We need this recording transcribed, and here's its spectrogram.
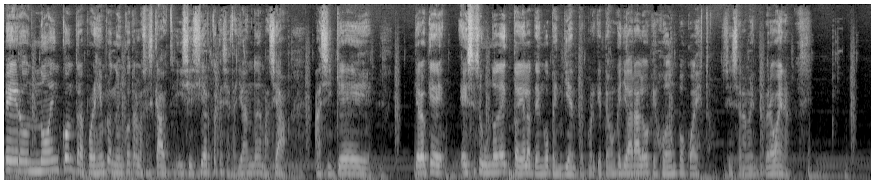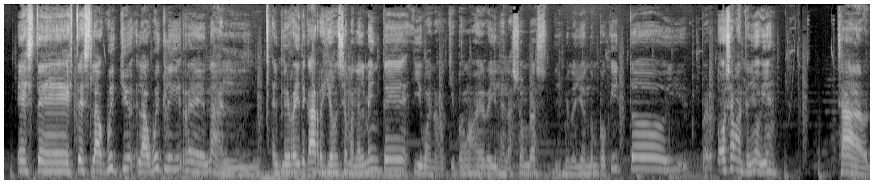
Pero no en contra, por ejemplo, no en contra los scouts. Y sí es cierto que se está llevando demasiado. Así que creo que ese segundo deck todavía lo tengo pendiente. Porque tengo que llevar algo que joda un poco a esto, sinceramente. Pero bueno, este, este es la, weekly, la weekly el, play rate de cada región semanalmente. Y bueno, aquí podemos ver Islas de las Sombras disminuyendo un poquito. pero todo se ha mantenido bien. O sea,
